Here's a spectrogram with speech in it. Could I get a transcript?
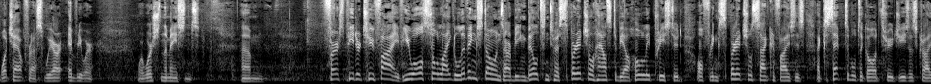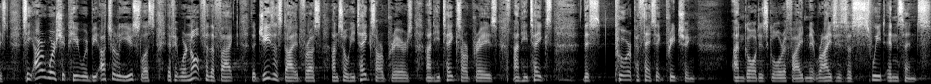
watch out for us. We are everywhere. We're worse than the Masons. Um, 1 Peter 2 5, you also, like living stones, are being built into a spiritual house to be a holy priesthood, offering spiritual sacrifices acceptable to God through Jesus Christ. See, our worship here would be utterly useless if it were not for the fact that Jesus died for us, and so he takes our prayers, and he takes our praise, and he takes this poor, pathetic preaching, and God is glorified, and it rises as sweet incense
